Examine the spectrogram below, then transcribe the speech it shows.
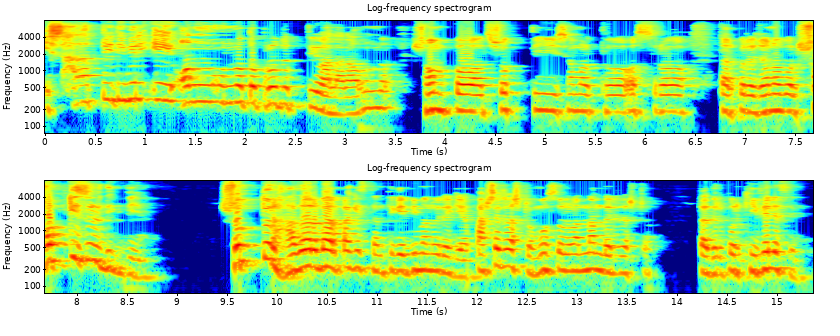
এই সারা পৃথিবীর এই অন- উন্নত প্রযুক্তিওয়ালারা উন্ন সম্পদ শক্তি সামর্থ্য অস্ত্র তারপরে জনবল সবকিছুর দিক দিয়ে সত্তর হাজার বার পাকিস্তান থেকে বিমান উড়ে গিয়া পাশের রাষ্ট্র মুসলমান নামদারি রাষ্ট্র তাদের উপর কি ফেলেছে?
